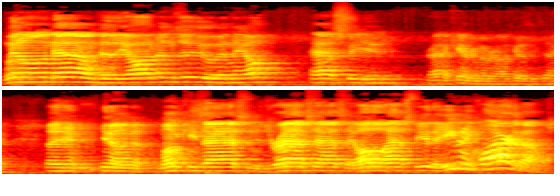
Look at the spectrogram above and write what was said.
Went on down to the Audubon Zoo and they all asked for you. Right? I can't remember how it goes exactly. But, you know, the monkeys asked and the giraffes asked, they all asked for you. They even inquired about you.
